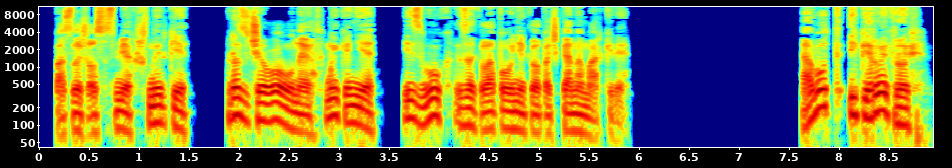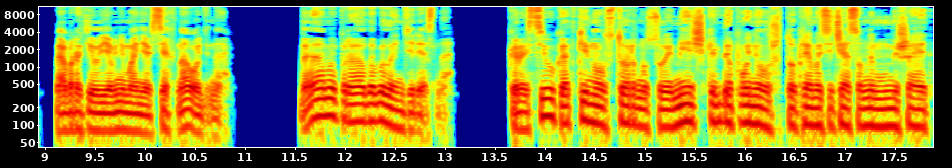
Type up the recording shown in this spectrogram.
— послышался смех шнырки, разочарованное хмыканье и звук заклапывания колпачка на маркере. «А вот и перо и кровь», — обратил я внимание всех на Одина. Да, и правда было интересно. Красюк откинул в сторону свой меч, когда понял, что прямо сейчас он ему мешает,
